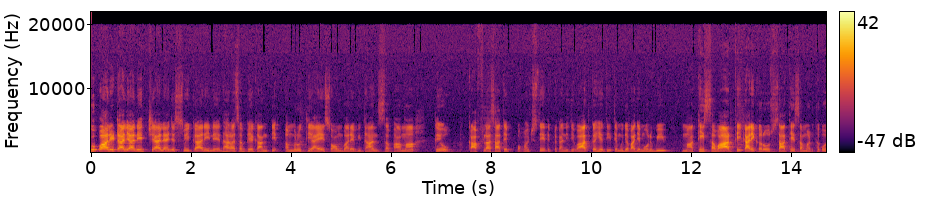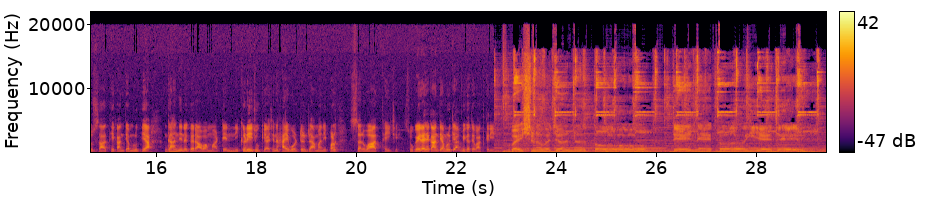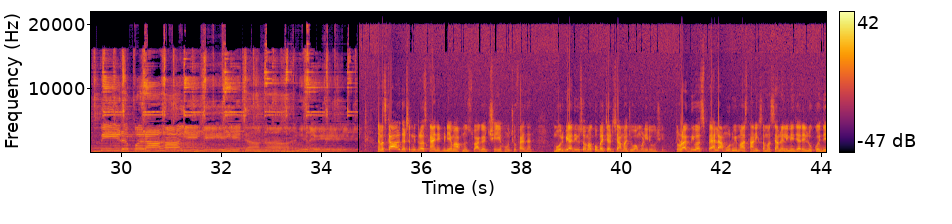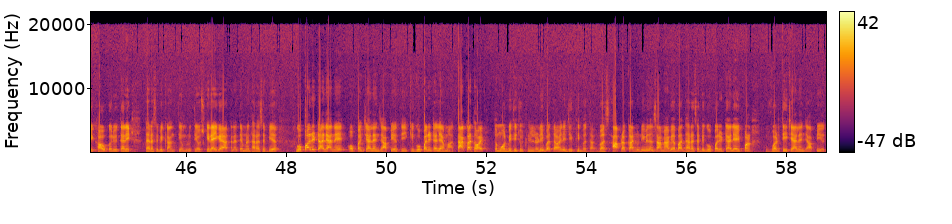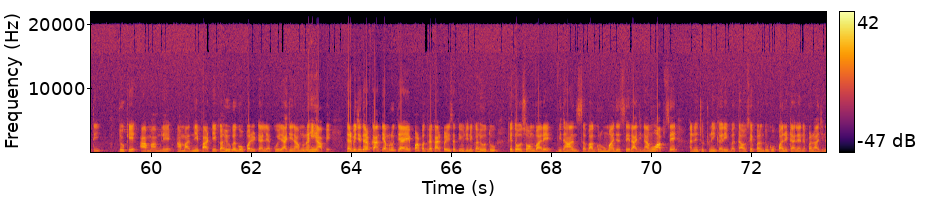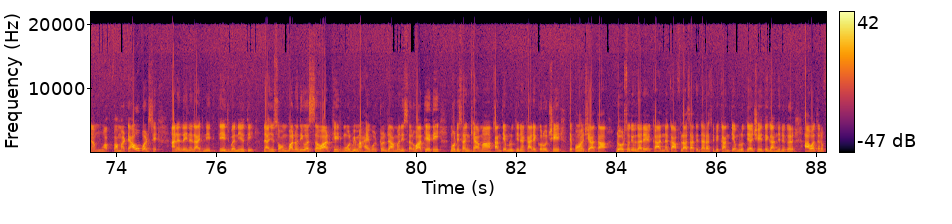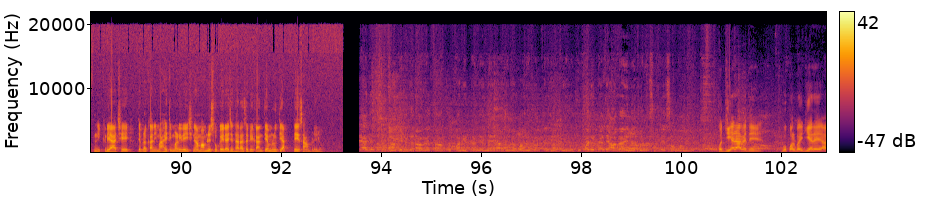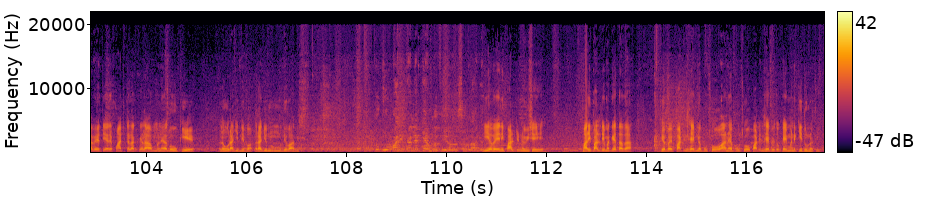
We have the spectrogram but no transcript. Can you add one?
Gopal ઇટાલિયાની challenge સ્વીકારીને ધારાસભ્ય કાંતિ અમૃતિયાએ સોમવારે વિધાનસભામાં તેઓ કાફલા સાથે પહોંચશે. તે પ્રકારની જે વાત કહી હતી તે મુજબ આજે મોરબીમાંથી સવારથી કાર્યકરો સાથે, સમર્થકો સાથે કાંતિ અમૃતિયા ગાંધીનગર આવવા માટે નીકળી ચૂક્યા છે અને હાઈ વોલ્ટેજ ડ્રામાની પણ શરૂઆત થઈ છે. શું કહી રહ્યા છે કાંતિ અમૃતિયા? વિગતે વાત કરીએ. વૈષ્ણવજન તો તેને કહીએ જે નમસ્કાર, દર્શક મિત્રો સ્કાયનેટ મીડિયામાં આપનું સ્વાગત છે. હું છું ફૈઝાન. મોરબી આ દિવસોમાં ખૂબ જ ચર્ચામાં જોવા મળી રહ્યું છે. થોડાક દિવસ પહેલાં મોરબીમાં સ્થાનિક સમસ્યાઓને લઈને જ્યારે લોકોએ દેખાવ કર્યો, ત્યારે ધારાસભ્ય કાંતિ અમૃતિયા ઉશ્કેરાઈ ગયા હતા અને તેમણે ધારાસભ્ય ગોપાલ ઇટાલિયાને ઓપન ચેલેન્જ આપી હતી કે ગોપાલ ઇટાલિયામાં તાકાત હોય તો મોરબીથી ચૂંટણી લડી બતાવે અને જીતી બતાવે. બસ, આ પ્રકારનું નિવેદન સામે આવ્યા બાદ ધારાસભ્ય ગોપાલ ઇટાલિયાએ પણ વળતી ચેલેન્જ આપી હતી. જો કે આ મામલે આમ આદમી પાર્ટીએ કહ્યું કે ગોપાલ ઇટાલિયા કોઈ રાજીનામું નહીં આપે. ત્યારે બીજી તરફ કાંતિ અમૃત્યાએ પણ પત્રકાર પરિષદ યોજીને કહ્યું હતું કે તો સોમવારે વિધાનસભા ગૃહમાં જશે, રાજીનામું આપશે અને ચૂંટણી કરી બતાવશે. પરંતુ ગોપાલ ઇટાલિયાને પણ રાજીનામું આપવા માટે આવવું પડશે. આને લઈને રાજનીતિ તેજ બની હતી અને આજે સોમવારનો દિવસ સવારથી જ મોરબીમાં હાઈ વોલ્ટેજ ડ્રામાની શરૂઆત થઈ હતી. મોટી સંખ્યામાં કાંતિ અમૃતિના કાર્યકરો છે, તે પહોંચ્યા હતા. દોઢસોથી વધારે કારના કાફલા સાથે ધારાસભ્ય કાંતિ અમૃત્યા છે. તે ગાંધીનગર આવા તરફ નીકળ્યા છે. તે પ્રકારની માહિતી મળી રહી છે અને આ મામલે શું કહી રહ્યા છે ધારાસભ્ય કાંતિ અમૃત્યા તે સાંભળી લો આજે તમે ગાંધીનગર આવ્યા હતા ગોપાલ ઇટાલિયાને રાજીનામાની વાત કરી હતી હવે આવ્યા નથી. હવે શું કહેશો મામલે પણ જ્યારે આવે તે ગોપાલભાઈ જ્યારે આવે ત્યારે પાંચ કલાક પહેલાં મને અગાઉ કહે એટલે હું રાજી રાજુનો મુદ્દે આવીશ. એ હવે એની પાર્ટીનો વિષય છે. મારી પાર્ટીમાં કહેતા હતા કે ભાઈ પાટીલ સાહેબને પૂછો આને પૂછો. પાટીલ સાહેબે તો કંઈ મને કીધું નથી.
